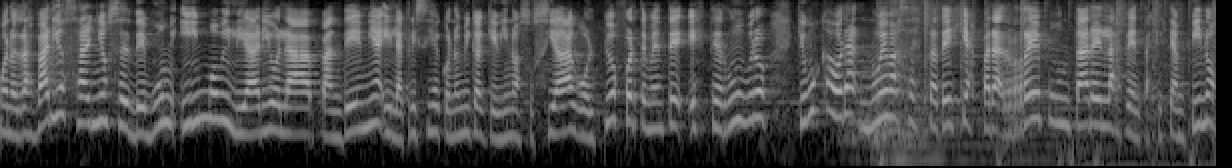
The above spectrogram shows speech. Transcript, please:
Bueno, tras varios años de boom inmobiliario, la pandemia y la crisis económica que vino asociada golpeó fuertemente este rubro que busca ahora nuevas estrategias para repuntar en las ventas. Cristian Pino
